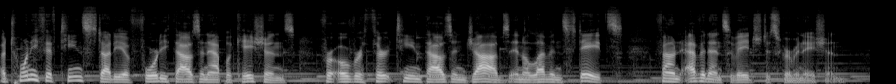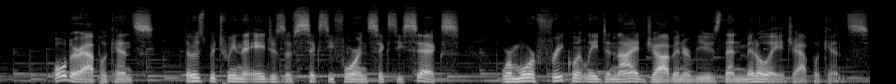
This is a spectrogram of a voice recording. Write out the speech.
A 2015 study of 40,000 applications for over 13,000 jobs in 11 states found evidence of age discrimination. Older applicants, those between the ages of 64 and 66, were more frequently denied job interviews than middle age applicants.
